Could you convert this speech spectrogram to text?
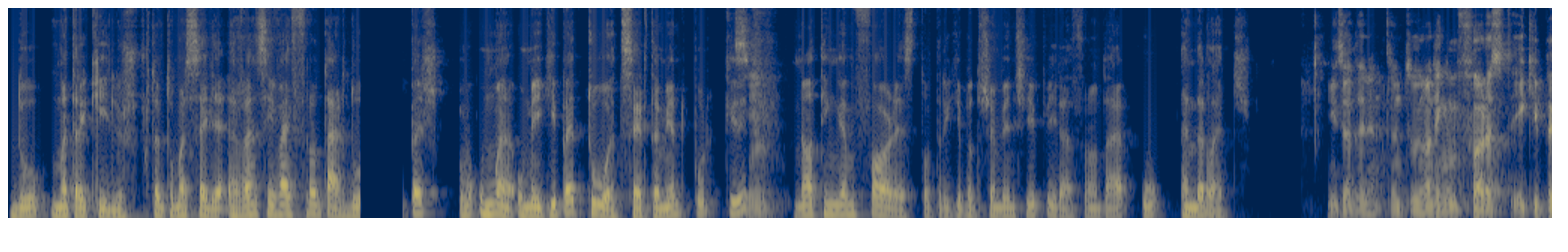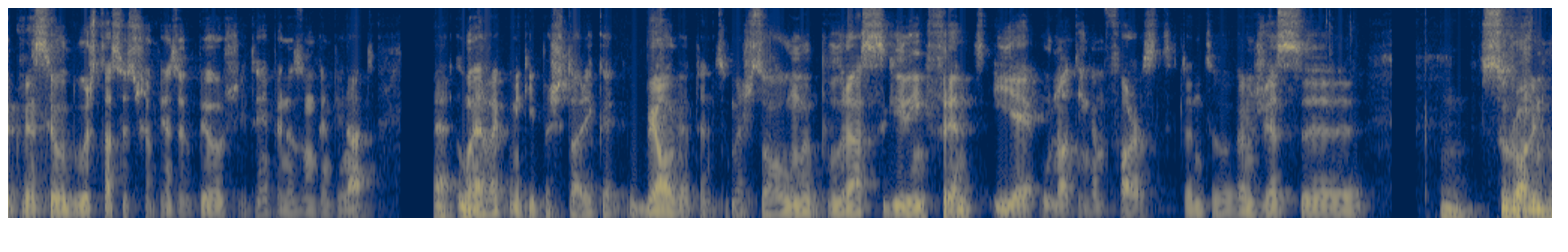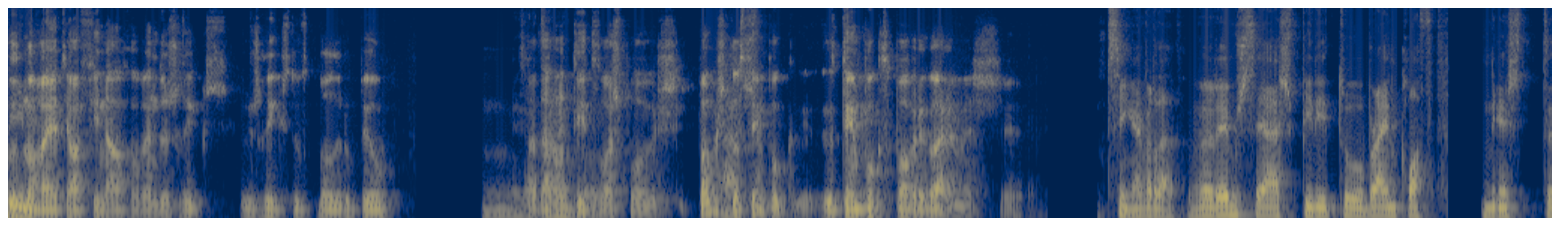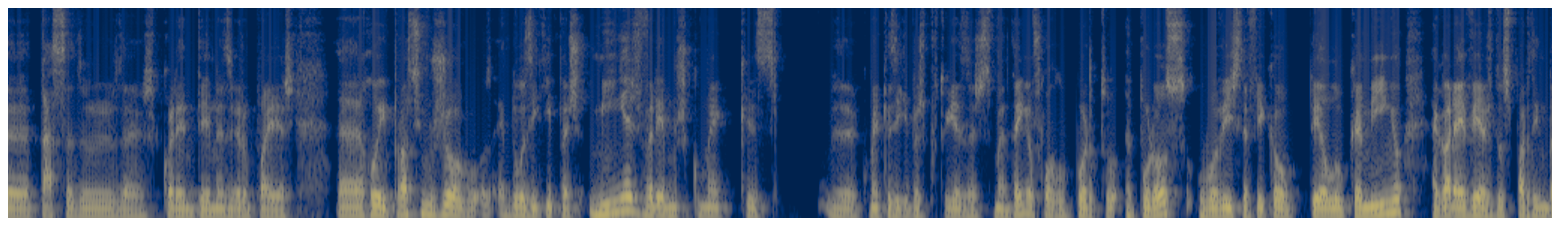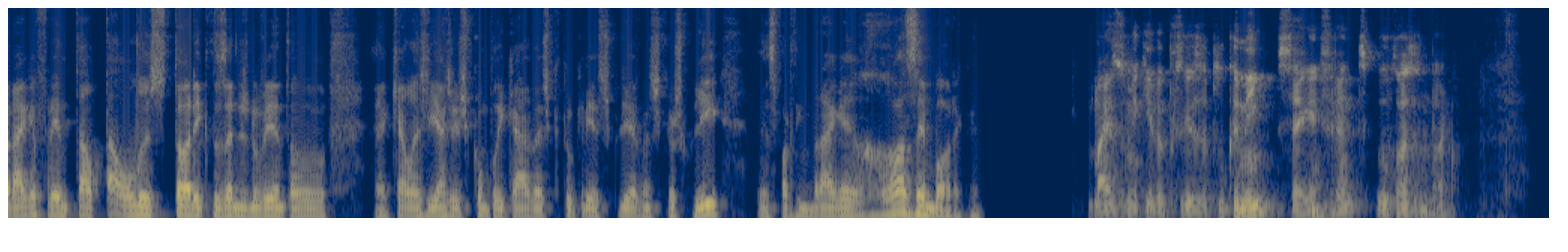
do Matraquilhos. Portanto, o Marselha avança e vai defrontar duas equipas, uma, uma equipa tua, certamente, porque Sim. Nottingham Forest, outra equipa do Championship, irá defrontar o Anderlecht. Exatamente, portanto, o Nottingham Forest, a equipa que venceu duas taças dos campeões europeus e tem apenas um campeonato, Uh, o Anderlecht, uma equipa histórica belga, portanto, mas só uma poderá seguir em frente e é o Nottingham Forest. Portanto, vamos ver se, hum, se o Robin Hood não vai até ao final roubando os ricos, os ricos do futebol europeu hum, a dar um título aos pobres. Pobres, Acho. que eles têm pouco, têm pouco de pobre agora, mas. Uh... Sim, é verdade. Veremos se há espírito Brian Clough neste taça do, das quarentenas europeias. Uh, Rui, próximo jogo, é duas equipas minhas, veremos como é que se como é que as equipas portuguesas se mantêm. O Fogo Porto apurou-se, o Boa Vista ficou pelo caminho. Agora é a vez do Sporting Braga frente ao tal histórico dos anos 90, ou aquelas viagens complicadas que tu querias escolher, mas que eu escolhi. Sporting Braga, Rosenborg. Mais uma equipa portuguesa pelo caminho, segue em frente o Rosenborg.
